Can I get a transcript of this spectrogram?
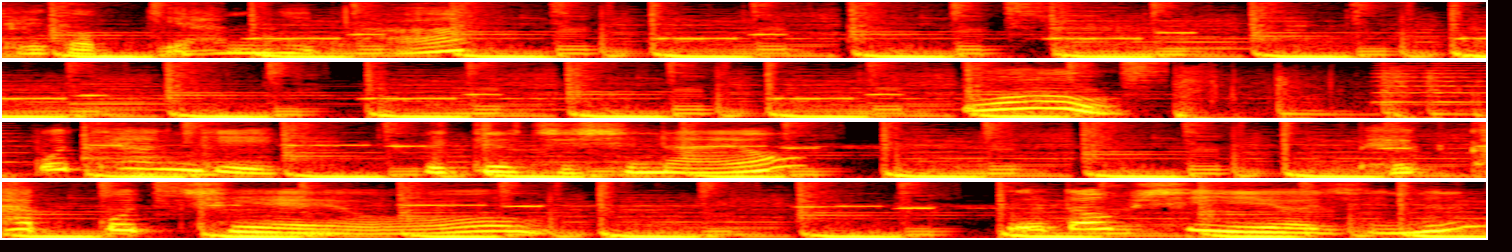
즐겁게 합니다. 와우! 꽃향기 느껴지시나요? 백합꽃이에요. 끝없이 이어지는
